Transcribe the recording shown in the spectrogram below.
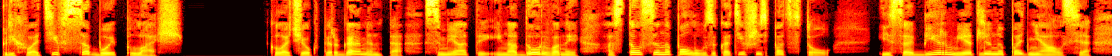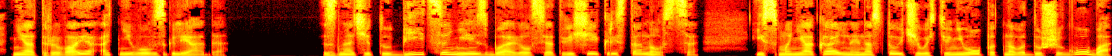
прихватив с собой плащ. Клочок пергамента, смятый и надорванный, остался на полу, закатившись под стол, и Сабир медленно поднялся, не отрывая от него взгляда. Значит, убийца не избавился от вещей крестоносца и с маниакальной настойчивостью неопытного душегуба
